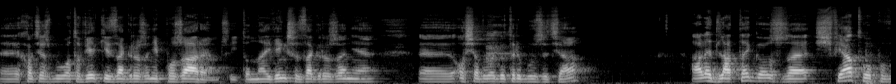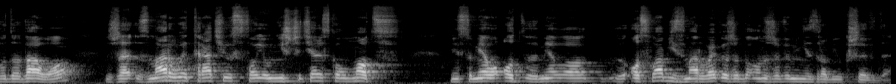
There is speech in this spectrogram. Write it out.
e, chociaż było to wielkie zagrożenie pożarem, czyli to największe zagrożenie e, osiadłego trybu życia, ale dlatego, że światło powodowało, że zmarły tracił swoją niszczycielską moc, więc to miało, od, miało osłabić zmarłego, żeby on żywym nie zrobił krzywdy.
